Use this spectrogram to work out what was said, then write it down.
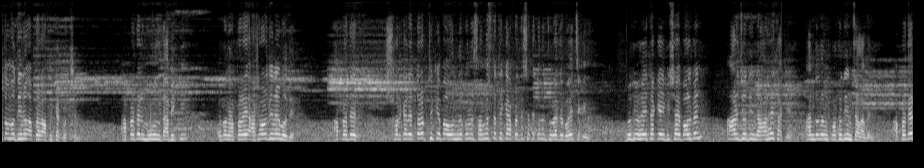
তম দিনেও আপনারা অপেক্ষা করছেন। আপনাদের মূল দাবি কি? এবং আপনারা এই আঠারো দিনের মধ্যে আপনাদের সরকারের তরফ থেকে বা অন্য কোনো সংস্থা থেকে আপনাদের সাথে কোনো যোগাযোগ হয়েছে কিনা? যদি হয়ে থাকে এই বিষয়ে বলবেন। আর যদি না হয়ে থাকে, আন্দোলন কতদিন চালাবেন? আপনাদের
